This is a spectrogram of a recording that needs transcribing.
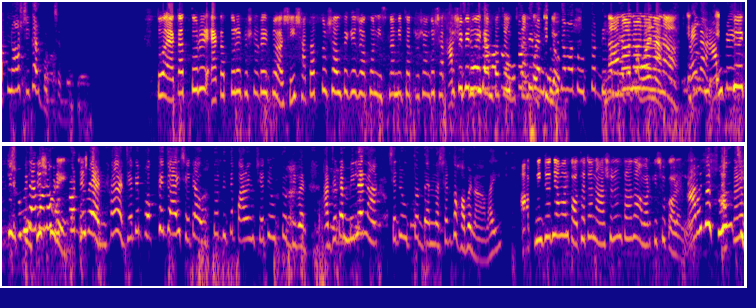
আপনি অস্বীকার করছেন তো একাত্তরের একাত্তরের প্রশ্নটা একটু আসি। সাতাত্তর সাল থেকে যখন ইসলামী ছাত্র সংঘ ছাত্র শিবির হয়ে ক্যাম্পাসে অবস্থান করছিল। না না না না না না। না না? একটু- আপনি একটু শেষ করে। উত্তর দিবেন হ্যাঁ যেটি পক্ষে যায় সেটা উত্তর দিতে পারেন সেটি উত্তর দিবেন। আর যেটা মিলে না সেটি উত্তর দেন না সেটা তো হবে না ভাই। আপনি যদি আমার কথাটা না শুনেন তাহলে আমার কিছু করার নেই। আমি তো শুনছি।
